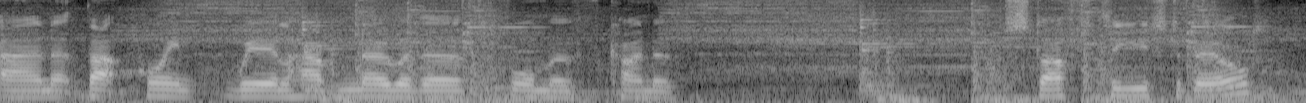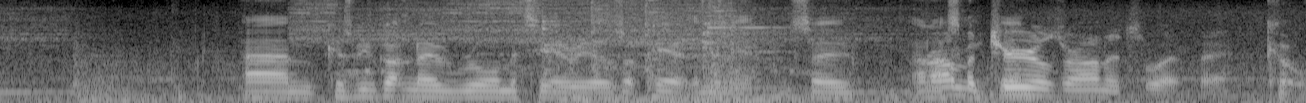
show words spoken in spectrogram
and at that point we'll have no other form of kind of stuff to use to build. Um, because we've got no raw materials up here at the minute, so I'll Our ask again. materials are on its way. Cool.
